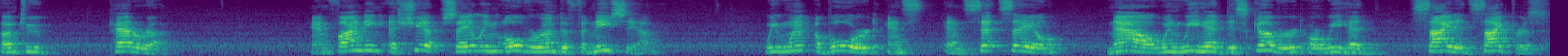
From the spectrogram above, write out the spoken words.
unto Patara. And finding a ship sailing over unto Phoenicia, we went aboard and and set sail. Now, when we had discovered or we had sighted Cyprus,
